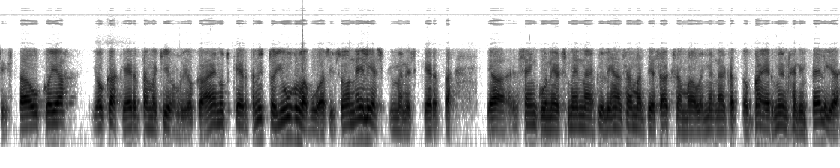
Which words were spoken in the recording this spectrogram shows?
siis taukoja. Joka kerta, mäkin ollut joka ainut kerta. Nyt on juhlavuosi, se on 40 kerta. Ja sen kunniaksi mennään kyllä ihan saman tien Saksan malli, mennään katsomaan Bayern Münchenin peliä,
